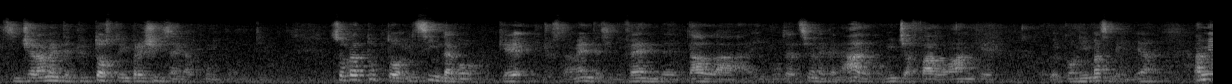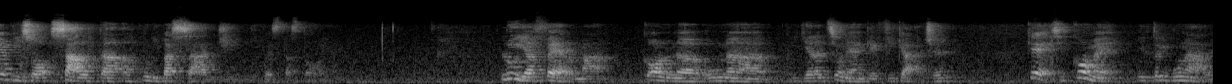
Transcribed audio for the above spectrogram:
sinceramente piuttosto imprecisa in alcuni punti. Soprattutto il sindaco che giustamente si difende dalla imputazione penale, comincia a farlo anche con i mass media, a mio avviso salta alcuni passaggi di questa storia. Lui afferma con una dichiarazione anche efficace che siccome il Tribunale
